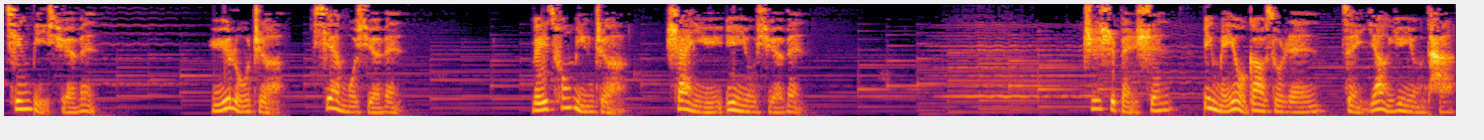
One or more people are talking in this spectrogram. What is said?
轻鄙学问，愚鲁者羡慕学问，唯聪明者善于运用学问。知识本身并没有告诉人怎样运用它，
